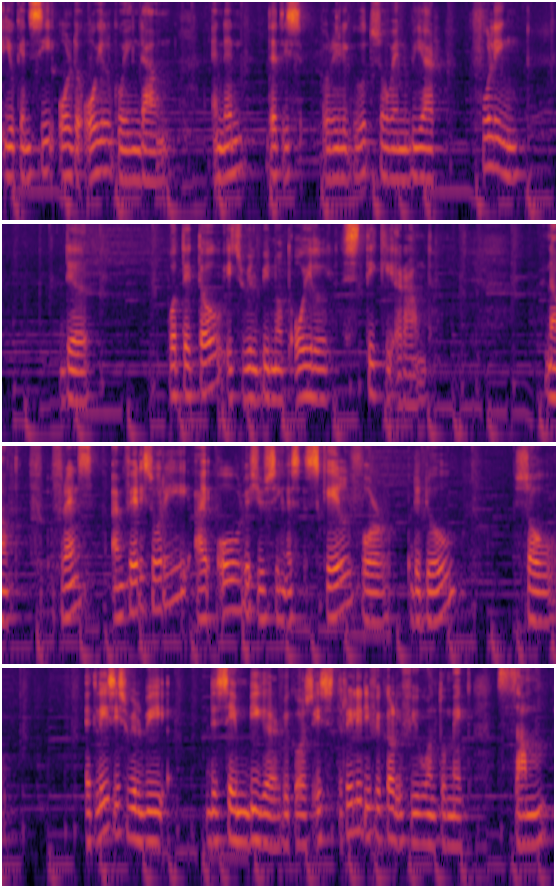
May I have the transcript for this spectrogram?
you can see all the oil going down. And then that is really good. So when we are filling the potato it will be not oil sticky around. Now friends i'm very sorry. I always using a scale for the dough. So at least it will be the same bigger because it's really difficult if you want to make some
